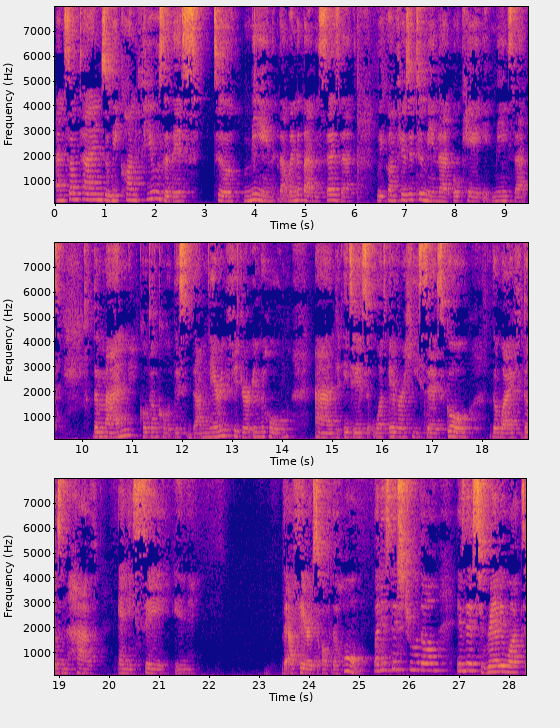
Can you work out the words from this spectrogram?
And sometimes we confuse this to mean that when the Bible says that, we confuse it to mean that, okay, it means that the man, quote unquote, this domineering figure in the home, and it is whatever he says go, the wife doesn't have any say in the affairs of the home. But is this true though? Is this really what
